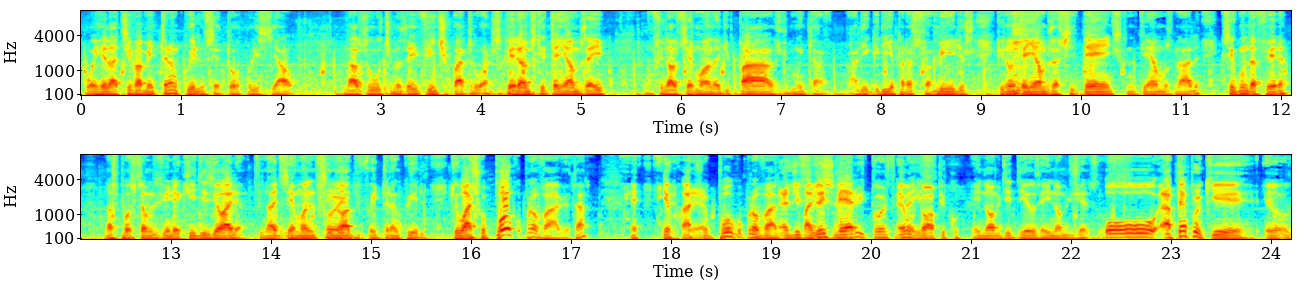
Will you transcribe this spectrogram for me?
foi relativamente tranquilo no setor policial nas últimas aí 24 horas. Esperamos que tenhamos aí final de semana de paz, de muita alegria para as famílias, que não tenhamos acidentes, que não tenhamos nada, que segunda-feira nós possamos vir aqui e dizer, olha, final de semana de Sinop foi, foi tranquilo. Que eu acho pouco provável, tá? Eu é, acho pouco provável. É difícil, mas eu espero né? e torço é utópico. Isso, em nome de Deus, em nome de Jesus. O, até porque eu,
